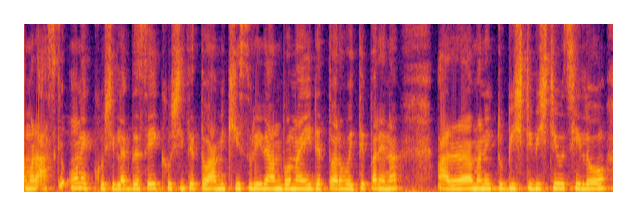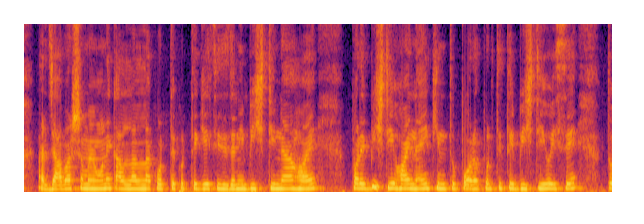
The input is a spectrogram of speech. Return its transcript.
আমার আজকে অনেক খুশি লাগতেছে। এই খুশিতে তো আমি খিচুড়ি রাঁধবো না, এইটা তো আর হইতে পারে না। আর মানে একটু বৃষ্টি বৃষ্টিও ছিল। আর যাবার সময় অনেক আল্লাহ আল্লাহ করতে করতে গেছি যে জানি বৃষ্টি না হয়। পরে বৃষ্টি হয় নাই, কিন্তু পরবর্তীতে বৃষ্টি হয়েছে তো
